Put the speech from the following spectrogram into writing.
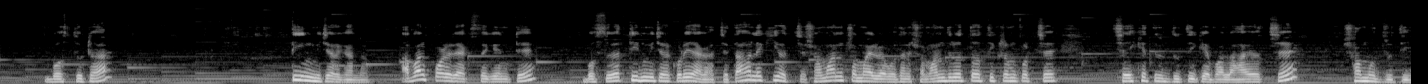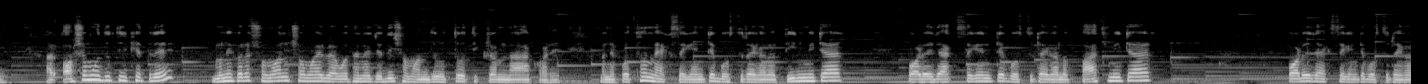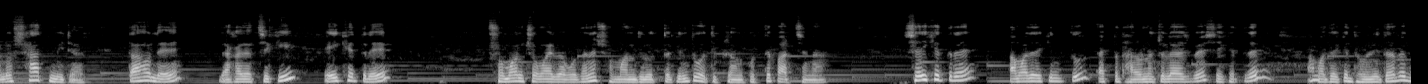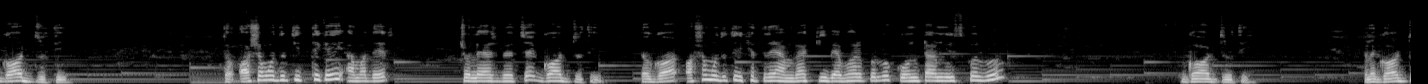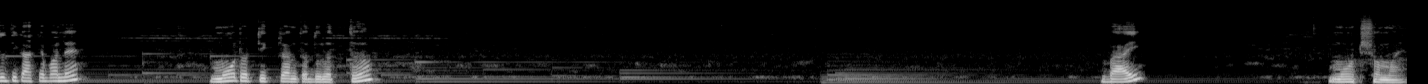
বস্তুটা তিন মিটার গেল, আবার পরের এক সেকেন্ডে বস্তুটা তিন মিটার করে আগাচ্ছে। তাহলে কি হচ্ছে? সমান সময়ের ব্যবধানে সমান দূরত্ব অতিক্রম করছে। সেই ক্ষেত্রে দ্রুতিকে বলা হয় হচ্ছে সমদ্রুতি আর অসমদ্রুতির ক্ষেত্রে মনে করো সমান সময়ের ব্যবধানে যদি সমান দূরত্ব অতিক্রম না করে মানে প্রথম এক সেকেন্ডে বস্তুটা গেল তিন মিটার, পরের এক সেকেন্ডে বস্তুটা গেল পাঁচ মিটার, পরের এক সেকেন্ডে বস্তুটা গেল সাত মিটার। তাহলে দেখা যাচ্ছে কি, এই ক্ষেত্রে সমান সময়ের ব্যবধানে সমান দূরত্ব কিন্তু অতিক্রম করতে পারছে না। সেই ক্ষেত্রে আমাদের কিন্তু একটা ধারণা চলে আসবে সেক্ষেত্রে আমাদেরকে ধরে নিতে হবে গড় দ্রুতি। তো অসম দ্রুতির থেকেই আমাদের চলে আসবে হচ্ছে গড় দ্রুতি। তো গড়, অসম দ্রুতির ক্ষেত্রে আমরা কি ব্যবহার করব, কোন টার্ম ইউজ করব? গড় দ্রুতি। তাহলে গড় দ্রুতি কাকে বলে? মোট অতিক্রান্ত দূরত্ব বাই মোট সময়।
